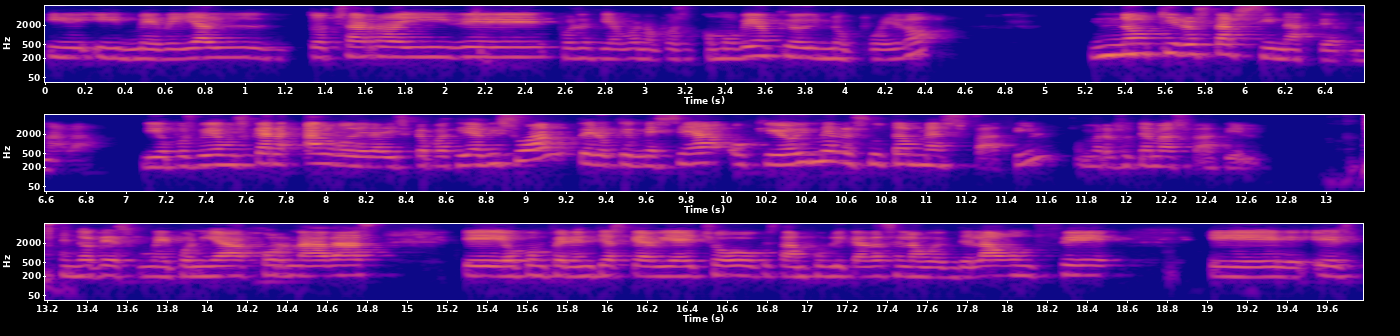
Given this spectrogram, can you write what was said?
y, me veía el tocharro ahí de, pues decía, bueno, pues como veo que hoy no puedo, no quiero estar sin hacer nada. Digo, pues voy a buscar algo de la discapacidad visual, pero que me sea o que hoy me resulta más fácil, o me resulte más fácil. Entonces me ponía jornadas eh, o conferencias que había hecho que estaban publicadas en la web de la ONCE, eh, es,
